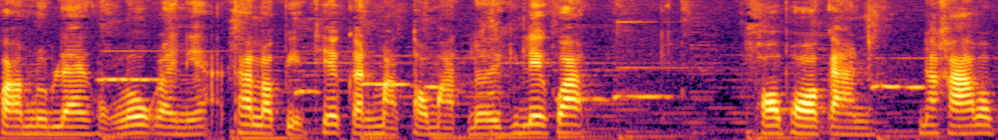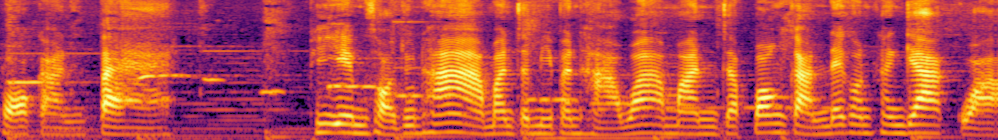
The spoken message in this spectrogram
ความรุนแรงของโรคอะไรเนี้ยถ้าเราเปรียบเทียบกันหมัดต่อหมัดเลยที่เรียกว่าพอๆกันนะคะพอๆกันแต่ PM 2.5 มันจะมีปัญหาว่ามันจะป้องกันได้ค่อนข้างยากกว่า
